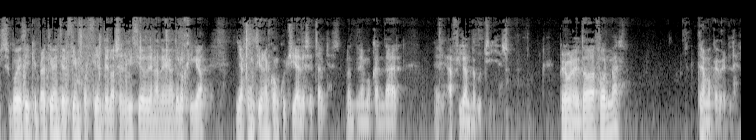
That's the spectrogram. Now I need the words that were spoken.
se puede decir que prácticamente el 100% de los servicios de anatomía ya funcionan con cuchillas desechables. No tenemos que andar eh, afilando cuchillas. Pero bueno, de todas formas, tenemos que verlas.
